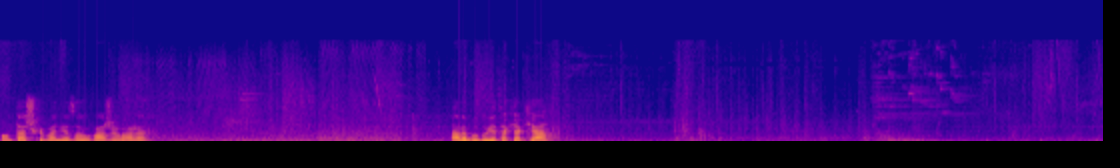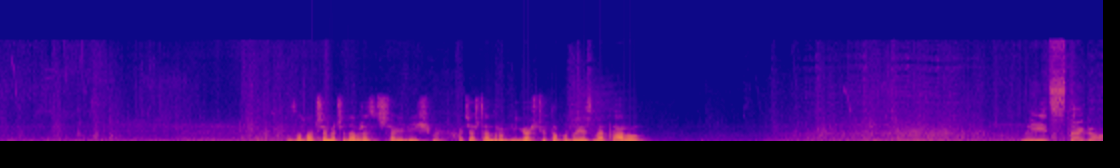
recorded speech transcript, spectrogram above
On też chyba nie zauważył, ale... Ale buduje tak jak ja. Zobaczymy, czy dobrze strzeliliśmy. Chociaż ten drugi gościu to buduje z metalu. Nic z tego.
